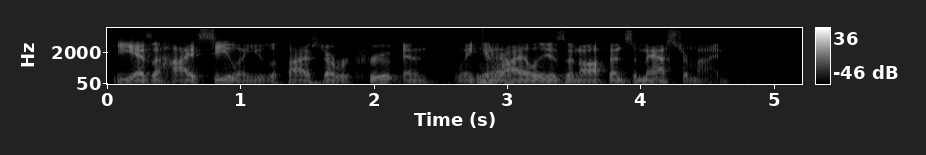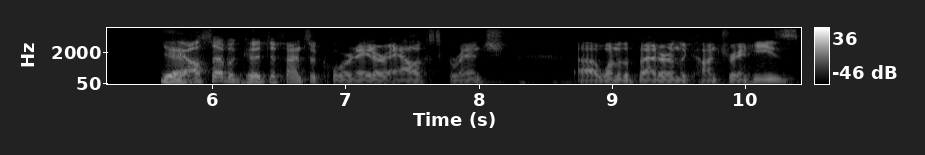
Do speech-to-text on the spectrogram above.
he has a high ceiling. He was a five star recruit, and Lincoln yeah. Riley is an offensive mastermind. Yeah. They also have a good defensive coordinator, Alex Grinch, uh, one of the better in the country, and he's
